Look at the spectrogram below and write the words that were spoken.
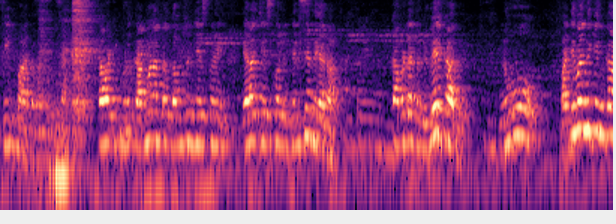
శ్రీపాదవని కాబట్టి ఇప్పుడు కర్మనంతా ధ్వంసం చేసుకొని ఎలా చేసుకోవాలి తెలిసింది కదా? కాబట్టి అది నువ్వే కాదు. నువ్వు పది మందికి ఇంకా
